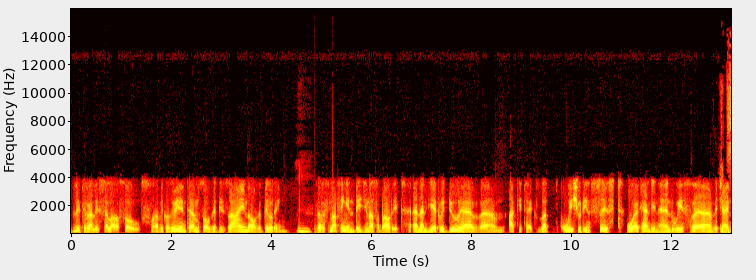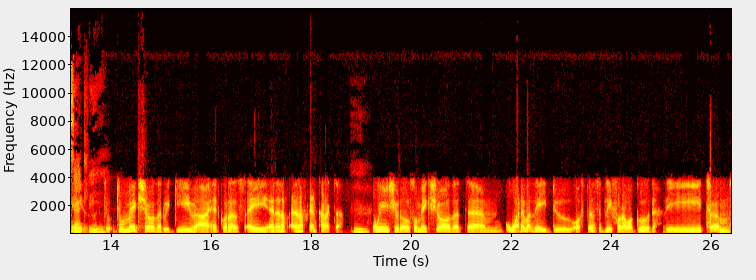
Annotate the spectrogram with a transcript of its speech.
literally sell our souls uh, because even in terms of the design of the building, mm. there is nothing indigenous about it. And, and yet we do have um, architects that we should insist work hand in hand with uh, the Chinese exactly. to, to make sure that we give our headquarters a an, an African character. Mm. We should also make sure that um, whatever they do ostensibly for our good, the terms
